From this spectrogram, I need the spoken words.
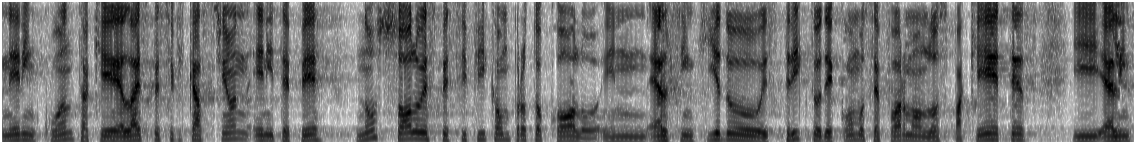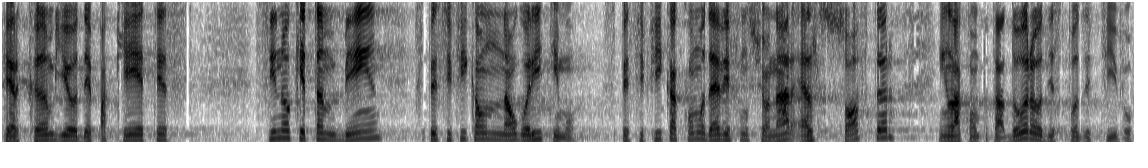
ter em conta que a especificação NTP não só especifica um protocolo em el sentido estricto de como se formam os paquetes e o intercâmbio de paquetes, sino que também especifica um algoritmo, especifica como deve funcionar o software em la computadora ou dispositivo,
